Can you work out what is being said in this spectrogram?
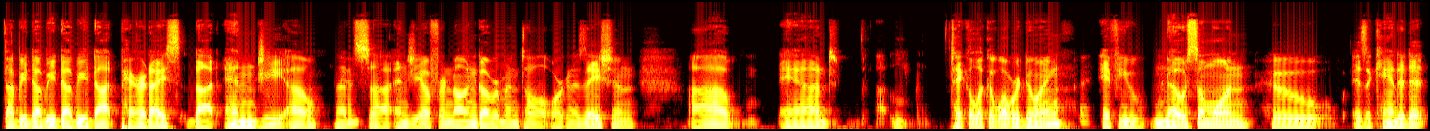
www.paradise.ngo. That's uh, NGO for non-governmental organization, uh, and uh, take a look at what we're doing. If you know someone who is a candidate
